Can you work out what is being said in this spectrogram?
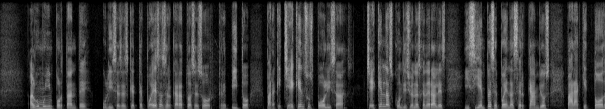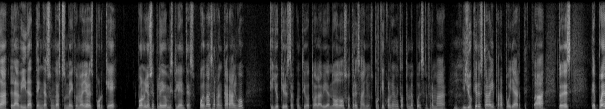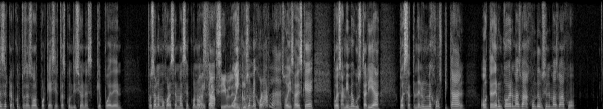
Algo muy importante, Ulises, es que te puedes acercar a tu asesor, repito, para que chequen sus pólizas chequen las condiciones generales y siempre se pueden hacer cambios para que toda la vida tengas un gastos médicos mayores. Porque, bueno, yo siempre le digo a mis clientes, hoy vas a arrancar algo que yo quiero estar contigo toda la vida, no dos o tres años, porque en cualquier momento te me puedes enfermar y yo quiero estar ahí para apoyarte, ¿va? Entonces, te puedes acercar con tu asesor porque hay ciertas condiciones que pueden pues a lo mejor ser más económica o incluso mejorarlas. Oye, ¿sabes qué? Pues a mí me gustaría pues tener un mejor hospital o tener un cover más bajo, un deducible más bajo.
